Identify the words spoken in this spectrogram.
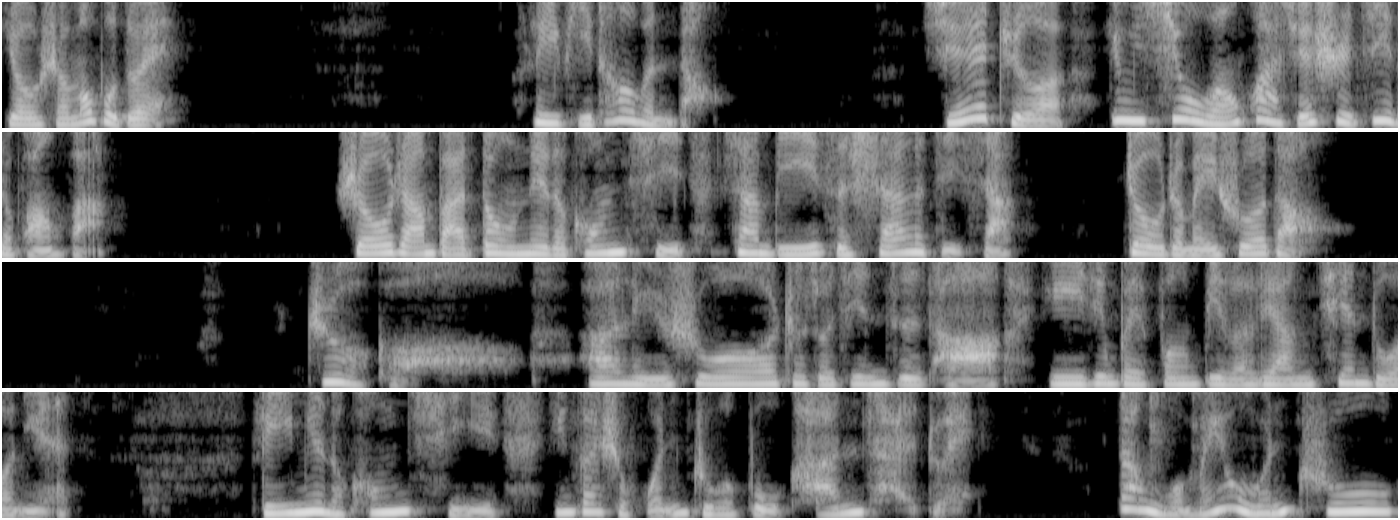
有什么不对？”里皮特问道。学者用嗅闻化学试剂的方法，手掌把洞内的空气向鼻子扇了几下，皱着眉说道：“这个，按理说这座金字塔已经被封闭了两千多年，里面的空气应该是浑浊不堪才对，但我没有闻出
